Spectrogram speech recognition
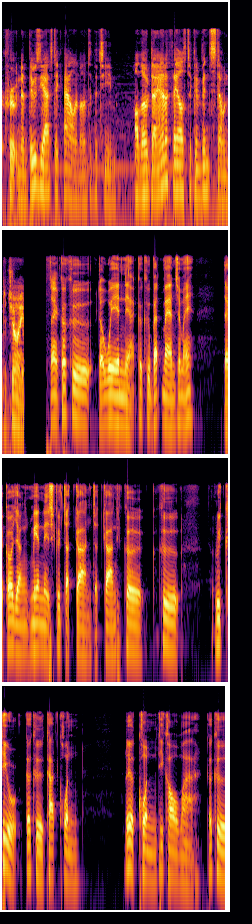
recruit an enthusiastic Allen onto the team. Although Diana fails to convince Stone to join, แต่ก็คือ The Wayne เนี่ย ก็คือแบทแมนใช่ไหม แต่ก็ยัง manage คือจัดการจัดการที่คือก็คือ recruit ก็คือคัดคน เลือกคนที่เข้ามา ก็คือ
